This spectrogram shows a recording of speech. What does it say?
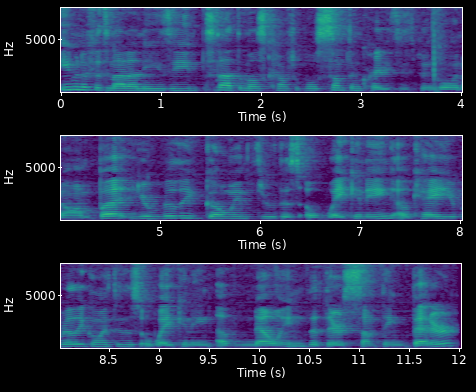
even if it's not uneasy, it's not the most comfortable, something crazy's been going on, but you're really going through this awakening, okay? You're really going through this awakening of knowing that there's something better.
